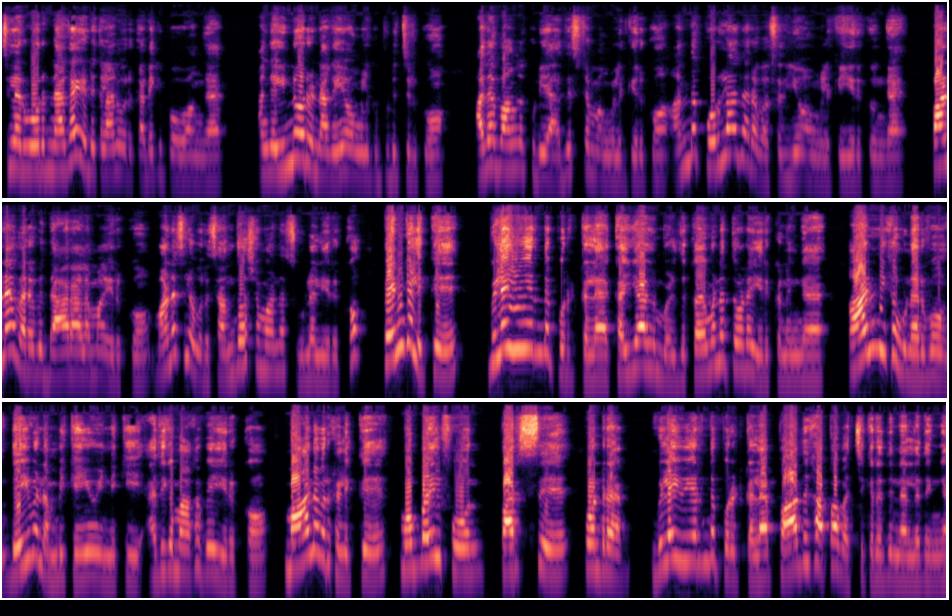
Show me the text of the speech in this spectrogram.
சிலர் ஒரு நகை எடுக்கலான்னு ஒரு கடைக்கு போவாங்க. அங்க இன்னொரு நகையும் அவங்களுக்கு பிடிச்சிருக்கும். அதை வாங்கக்கூடிய அதிர்ஷ்டம் அவங்களுக்கு இருக்கும். அந்த பொருளாதார வசதியும் அவங்களுக்கு இருக்குங்க. பண வரவு தாராளமா இருக்கும். மனசுல ஒரு சந்தோஷமான சூழல் இருக்கும். பெண்களுக்கு விலையுயர்ந்த பொருட்களை கையாளும் பொழுது கவனத்தோட இருக்கணுங்க. ஆன்மீக உணர்வும் தெய்வ நம்பிக்கையும் இன்னைக்கு அதிகமாகவே இருக்கும். மாணவர்களுக்கு மொபைல் போன் பர்ஸு போன்ற விலை உயர்ந்த பொருட்களை பாதுகாப்பா வச்சுக்கிறது நல்லதுங்க.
